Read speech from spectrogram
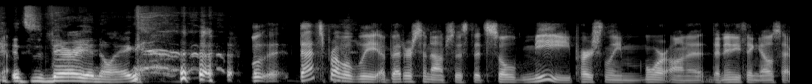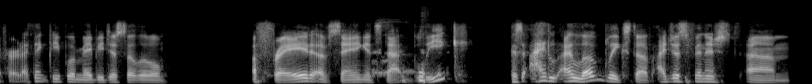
yeah. it's very annoying. well, uh, that's probably a better synopsis that sold me personally more on it than anything else I've heard. I think people are maybe just a little afraid of saying it's that bleak because I I love bleak stuff. I just finished um,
